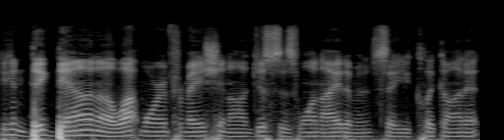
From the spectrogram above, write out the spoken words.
you can dig down a lot more information on just this one item and say you click on it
